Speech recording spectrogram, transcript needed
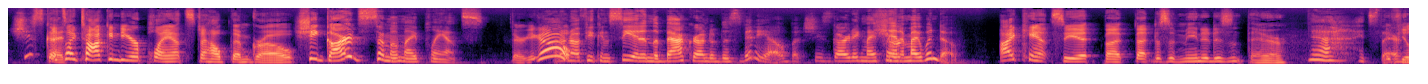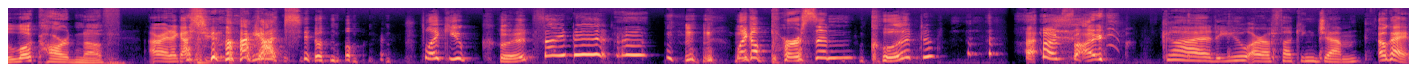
She's good. It's like talking to your plants to help them grow. she guards some of my plants. There you go. I don't know if you can see it in the background of this video, but she's guarding my Sure. plant at my window. I can't see it, but that doesn't mean it isn't there. Yeah, it's there. If you look hard enough. All right, I got you. I got more. Like you could find it? like a person could? I'm fine. God, you are a fucking gem. Okay.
